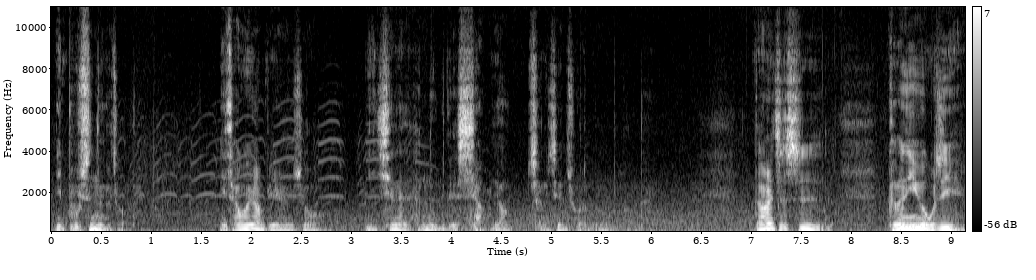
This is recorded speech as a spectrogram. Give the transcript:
你不是那个状态，你才会让别人说你现在很努力的想要呈现出来的。当然，这是可能因为我是演员。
